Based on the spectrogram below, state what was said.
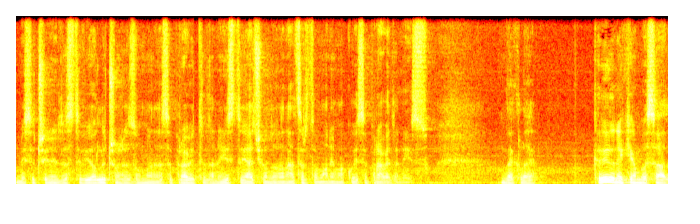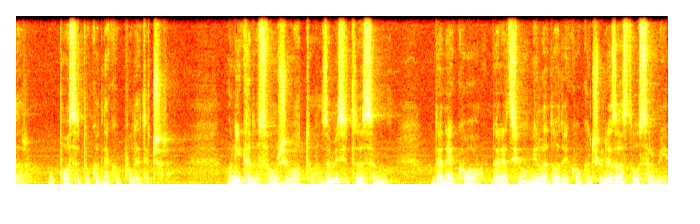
mi se čini da ste vi odlično razumeli da se pravite da niste, ja ću onda da nacrtam onima koji se prave da nisu. Dakle, kad ide neki ambasador u posetu kod nekog političara, on nikad u svom životu, zamislite da sam, da je neko, da recimo Mile Dodik okačio ne zastavu Srbije,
